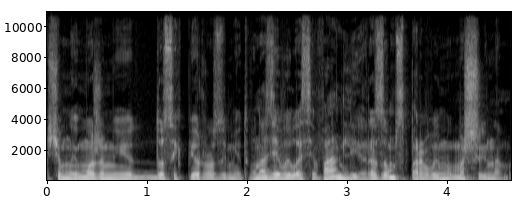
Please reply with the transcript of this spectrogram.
що ми можемо її до сих пір розуміти? Вона з'явилася в Англії разом з паровими машинами.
